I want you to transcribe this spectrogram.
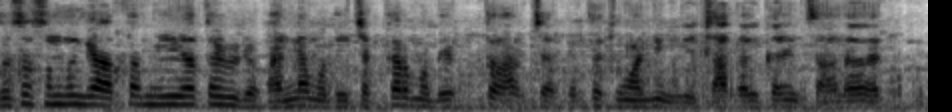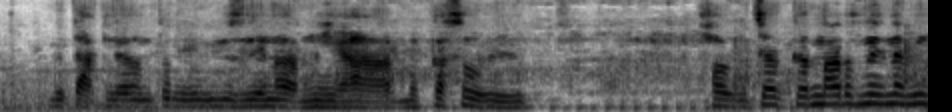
जसं समजून घ्या आता मी आता व्हिडिओ काढण्यामध्ये चक्करमध्ये फक्त विचार करतो की माझी व्हिडिओ चालेल का नाही चालत मी टाकल्यानंतर रिव्ह्यूज येणार नाही यार. मग कसं होईल? हा विचार करणारच नाही ना मी.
